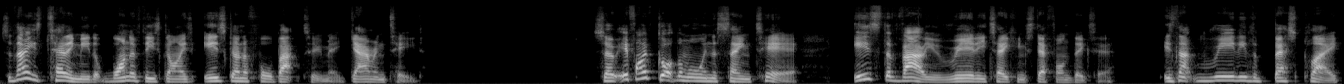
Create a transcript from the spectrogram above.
So that is telling me that one of these guys is going to fall back to me, guaranteed. So if I've got them all in the same tier, is the value really taking Stefon Diggs here? Is that really the best play?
